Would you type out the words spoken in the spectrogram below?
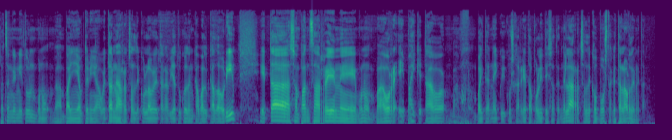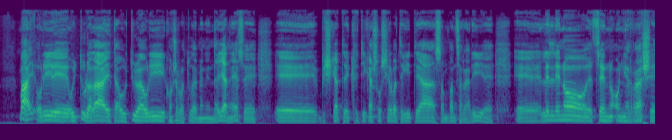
batzan genitun, bueno, ba, bain auteni hauetan, arratsaldeko lauretan abiatuko den kabalkada hori, eta zanpantzarren, e, bueno, ba, hor, epaik eta, ba, bueno, baita nahiko ikusgarria eta polita izaten dela, arratsaldeko bostak eta laurdenetan. Bai, hori e, ohitura da eta ohitura hori konservatu da hemen endaian, ez? E, e, biskat kritika sozial bat egitea zanpantzarari, e, e, lehen leno etzen oinerras e,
